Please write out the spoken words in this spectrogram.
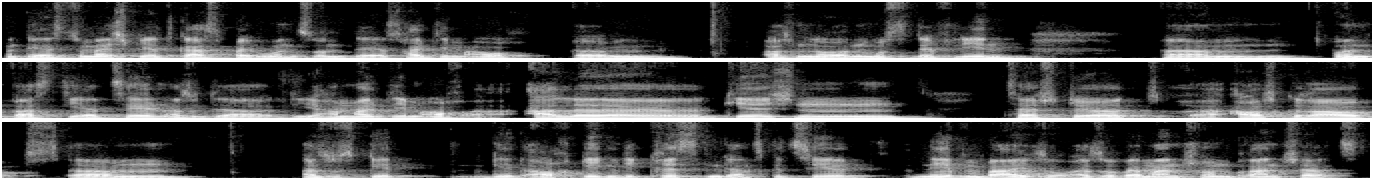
Und der ist zum Beispiel jetzt Gast bei uns und der ist halt eben auch ähm, aus dem Norden, musste der fliehen. Ähm, und was die erzählen, also der, die haben halt eben auch alle Kirchen zerstört, äh, ausgeraubt. Ähm, also es geht, geht auch gegen die Christen ganz gezielt nebenbei. So. Also wenn man schon brandschatzt,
